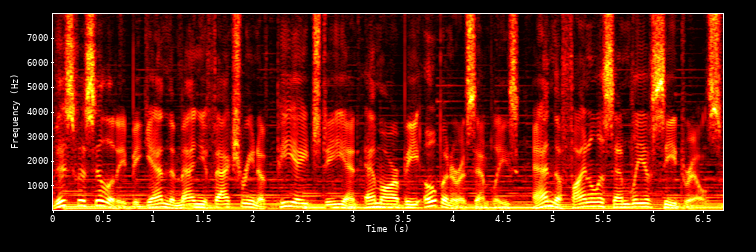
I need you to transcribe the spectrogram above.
this facility began the manufacturing of PhD and MRB opener assemblies and the final assembly of seed drills.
